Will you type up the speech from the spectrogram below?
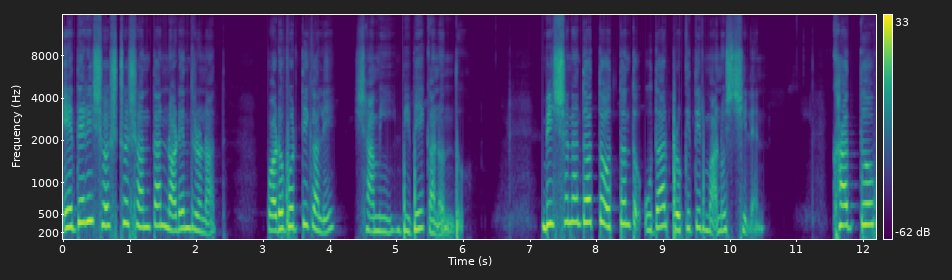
এদেরই ষষ্ঠ সন্তান নরেন্দ্রনাথ। পরবর্তীকালে স্বামী বিবেকানন্দ। বিশ্বনাথ দত্ত অত্যন্ত উদার প্রকৃতির মানুষ ছিলেন। খাদ্য,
